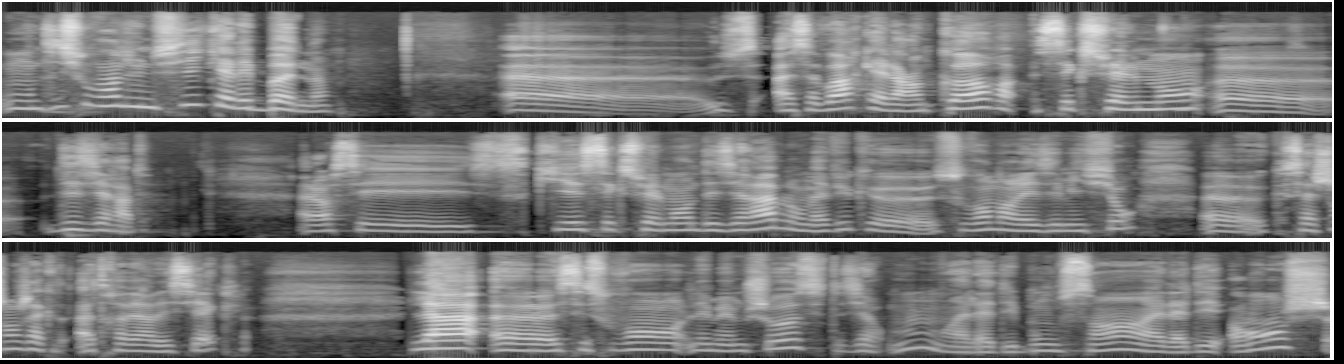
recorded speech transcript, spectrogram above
On dit souvent d'une fille qu'elle est bonne. Euh, à savoir qu'elle a un corps sexuellement euh, désirable. Alors c'est ce qui est sexuellement désirable. On a vu que souvent dans les émissions, euh, que ça change à, à travers les siècles. Là, euh, c'est souvent les mêmes choses, c'est-à-dire, Hum, elle a des bons seins, elle a des hanches,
